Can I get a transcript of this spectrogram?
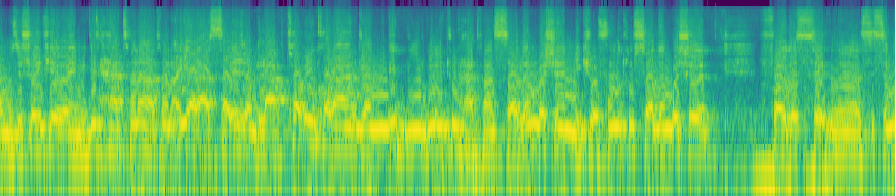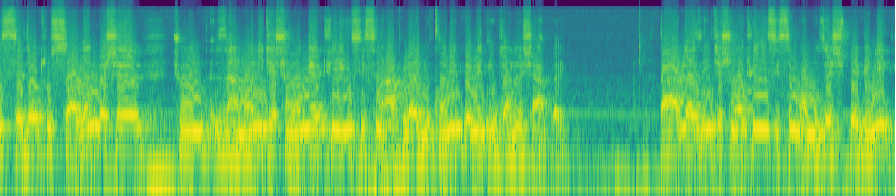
آموزش هایی که ارائه می‌دید حتما حتما اگر از طریق لپتاپ این کار انجام می‌دید دوربینتون حتما سالم باشه میکروفونتون سالم باشه فایل سیستم صداتون سالم باشه. چون زمانی که شما میاد توی این سیستم apply می‌کنید ببینید اینجا نوشته apply. قبل از اینکه شما توی این سیستم آموزش ببینید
